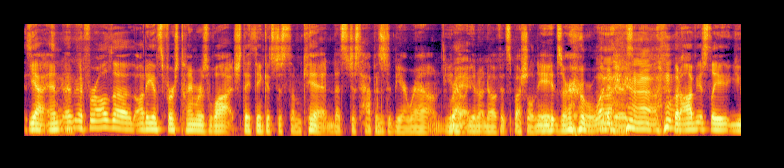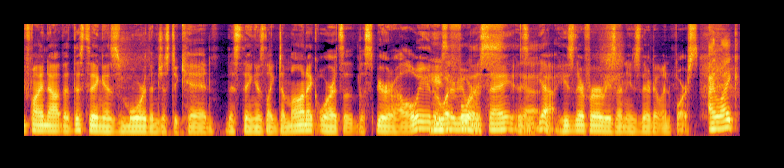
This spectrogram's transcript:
It's yeah, and, and for all the audience first timers watch, they think it's just some kid that just happens to be around. You know, Right. you don't know if it's special needs or, or what it I is. know. but obviously, you find out that this thing is more than just a kid. This thing is like demonic, or it's a, the spirit of Halloween, He's or whatever you want to say. Is- Yeah. yeah, he's there for a reason. He's there to enforce. I like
